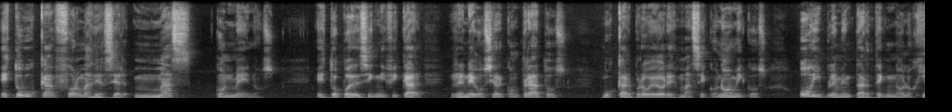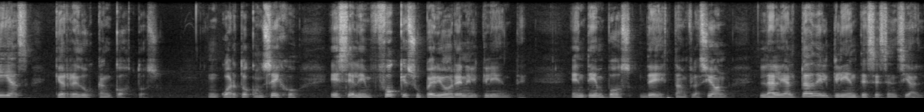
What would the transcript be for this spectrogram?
Esto busca formas de hacer más con menos. Esto puede significar renegociar contratos, buscar proveedores más económicos o implementar tecnologías que reduzcan costos. Un cuarto consejo es el enfoque superior en el cliente. En tiempos de estanflación, la lealtad del cliente es esencial.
